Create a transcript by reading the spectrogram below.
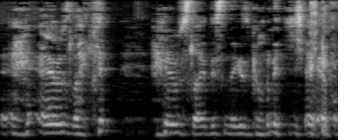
and it was like it was like this nigga's going to jail.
